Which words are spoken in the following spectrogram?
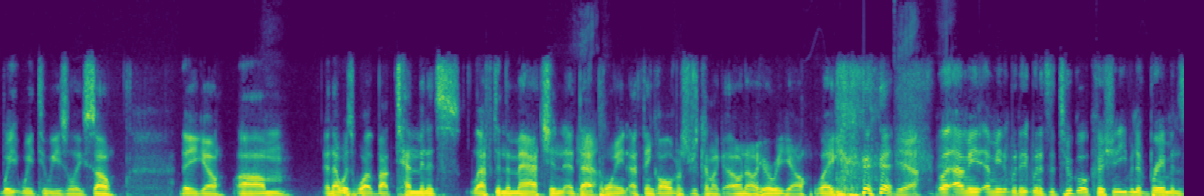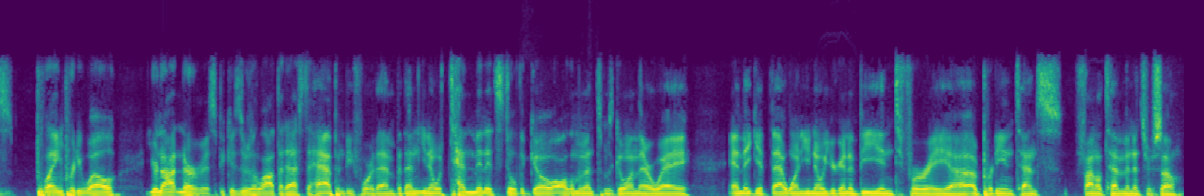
way way too easily. So there you go. Um, and that was what about ten minutes left in the match, and at that point, I think all of us were just kind of like, oh no, here we go. Like, Yeah, But I mean, I mean, when, it, when it's a two goal cushion, even if Bremen's playing pretty well, you're not nervous because there's a lot that has to happen before then. But then, you know, with 10 minutes still to go, all the momentum's going their way, and they get that one, you know, you're going to be in for a, uh, a pretty intense final 10 minutes or so.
